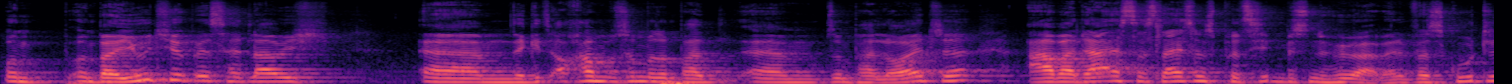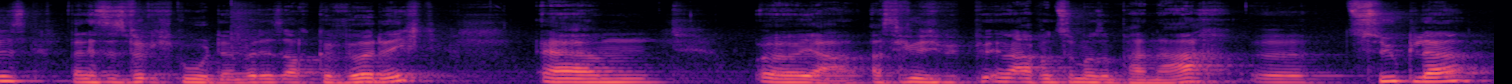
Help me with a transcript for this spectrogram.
Und, und bei YouTube ist halt, glaube ich, ähm, da gibt es auch immer so ein, paar, ähm, so ein paar Leute, aber da ist das Leistungsprinzip ein bisschen höher. Wenn etwas gut ist, dann ist es wirklich gut, dann wird es auch gewürdigt. Ähm, äh, ja, also es gibt ab und zu mal so ein paar Nachzügler,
